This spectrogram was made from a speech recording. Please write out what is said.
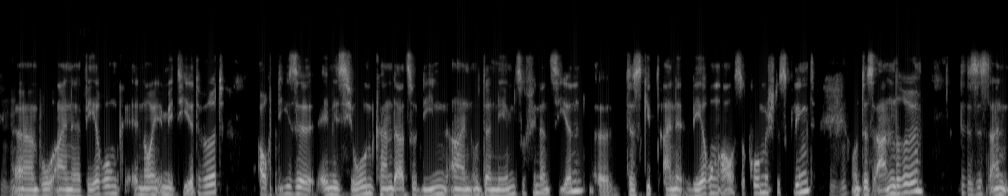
mhm. äh, wo eine Währung neu emittiert wird. Auch diese Emission kann dazu dienen, ein Unternehmen zu finanzieren. Äh, das gibt eine Währung aus, so komisch das klingt. Mhm. Und das andere, das ist ein,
